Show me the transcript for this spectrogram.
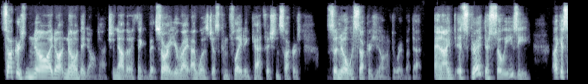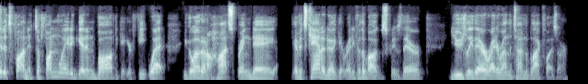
Suckers, no, I don't. No, they don't actually. Now that I think of it, sorry, you're right. I was just conflating catfish and suckers. So no, with suckers, you don't have to worry about that. And I, it's great. They're so easy. Like I said, it's fun. It's a fun way to get involved, to get your feet wet. You go out on a hot spring day. If it's Canada, get ready for the bugs because they're usually there right around the time the black flies are.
